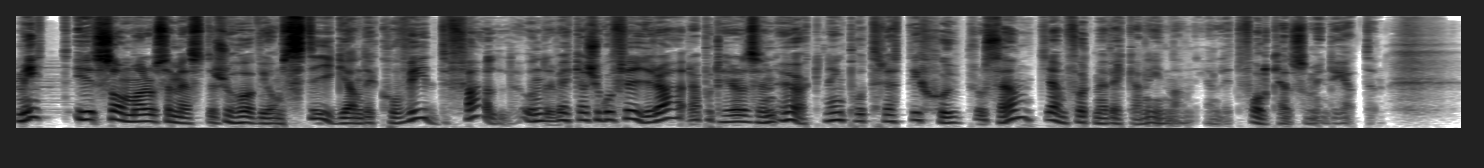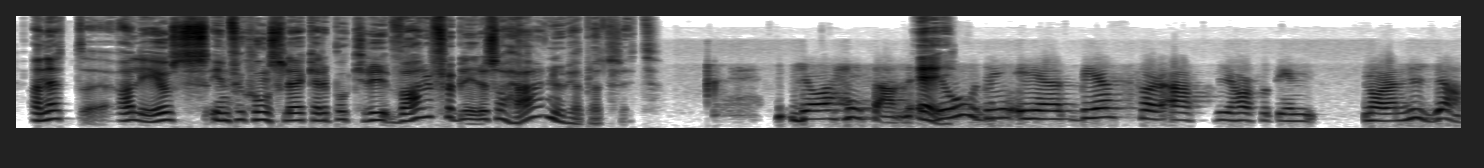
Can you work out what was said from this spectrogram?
Mitt i sommar och semester så hör vi om stigande covidfall. Under vecka 24 rapporterades en ökning på 37 procent jämfört med veckan innan enligt Folkhälsomyndigheten. Anette Aleus, infektionsläkare på Kry. Varför blir det så här nu helt plötsligt? Ja, hejsan. Hej. Jo, det är dels för att vi har fått in några nya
